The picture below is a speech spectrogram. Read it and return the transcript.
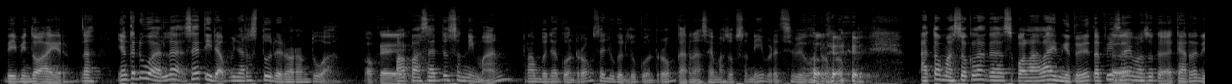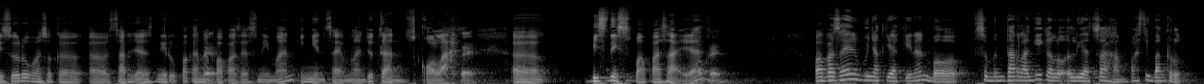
Di pintu air. Nah, yang kedua adalah saya tidak punya restu dari orang tua. Oke. Papa saya itu seniman, rambutnya gondrong, saya juga dulu gondrong karena saya masuk seni berarti saya gondrong. Atau masuklah ke sekolah lain gitu ya, tapi saya masuk ke karena disuruh masuk ke eh, sarjana seni rupa karena Oke. papa saya seniman, ingin saya melanjutkan sekolah Oke. eh, bisnis papa saya. Oke. Papa saya punya keyakinan bahwa sebentar lagi kalau lihat saham pasti bangkrut.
